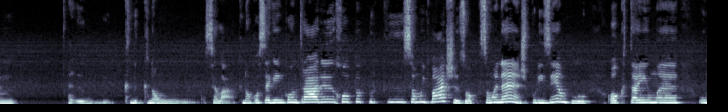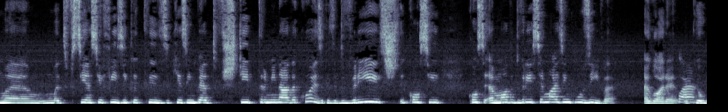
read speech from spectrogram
um, que, que, não, sei lá, que não conseguem encontrar roupa porque são muito baixas, ou que são anãs, por exemplo, ou que têm uma, uma, uma deficiência física que, que as impede de vestir determinada coisa. Quer dizer, deveria a moda deveria ser mais inclusiva. Agora, claro. o que eu,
